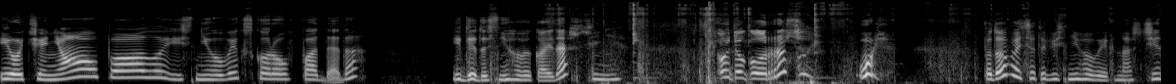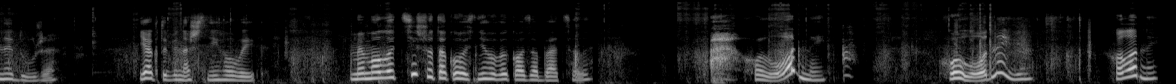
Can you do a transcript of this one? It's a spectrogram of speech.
І оченя впало, і сніговик скоро впаде, да? Іди до сніговика, йдеш чи ні? Ой, тако раз. Ой! Подобається тобі сніговик наш чи не дуже? Як тобі наш сніговик? Ми молодці, що такого сніговика забецали. А, холодний? Холодний він? Холодний.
